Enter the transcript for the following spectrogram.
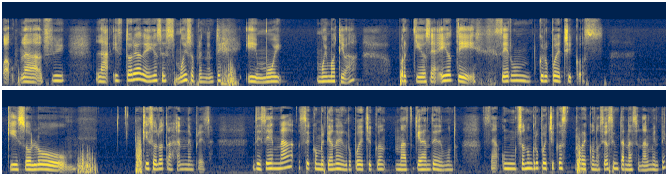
wow la sí la historia de ellos es muy sorprendente y muy, muy motivada. Porque, o sea, ellos de ser un grupo de chicos que solo, que solo trabajan en una empresa, de ser nada, se convirtieron en el grupo de chicos más grande del mundo. O sea, un, son un grupo de chicos reconocidos internacionalmente.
